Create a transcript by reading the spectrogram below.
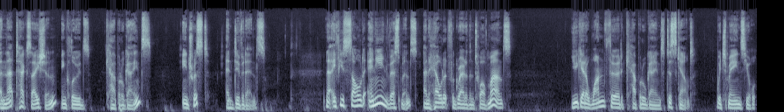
And that taxation includes capital gains, interest, and dividends. Now, if you sold any investments and held it for greater than 12 months, you get a one third capital gains discount, which means your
